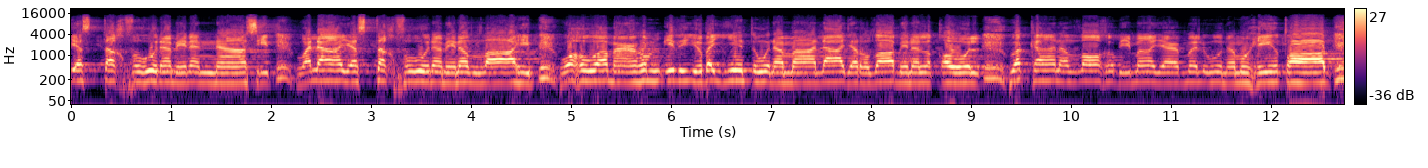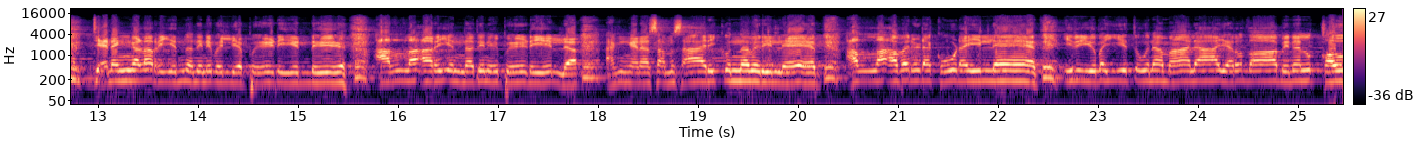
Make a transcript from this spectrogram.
يستخفون من الناس ولا يستخفون من الله وهو معهم إذ يبيتون ما لا يرضى من القول وكان الله بما يعملون محيطا ജനങ്ങൾ അറിയുന്നതിന് വലിയ പേടിയുണ്ട്. അല്ല അറിയുന്നതിന് പേടിയില്ല. അങ്ങനെ സംസാരിക്കുന്നവരില്ലേ? അല്ല അവരുടെ കൂടെയില്ലേ? ഇത് യുബയ്യത്തൂന മാലായർദാമിനൽ ഖൗൽ.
